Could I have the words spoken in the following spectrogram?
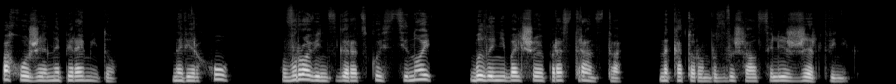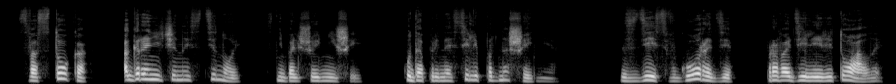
похожее на пирамиду. Наверху, вровень с городской стеной, было небольшое пространство, на котором возвышался лишь жертвенник. С востока ограниченной стеной с небольшой нишей, куда приносили подношения. Здесь, в городе, проводили ритуалы.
